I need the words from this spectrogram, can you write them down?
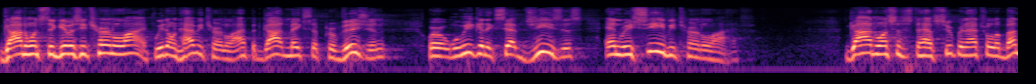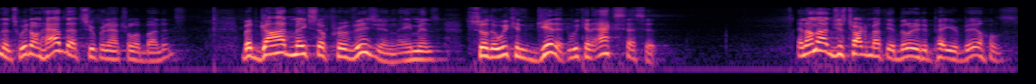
God wants to give us eternal life. We don't have eternal life, but God makes a provision where we can accept Jesus and receive eternal life. God wants us to have supernatural abundance. We don't have that supernatural abundance, but God makes a provision, amen, so that we can get it, we can access it. And I'm not just talking about the ability to pay your bills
